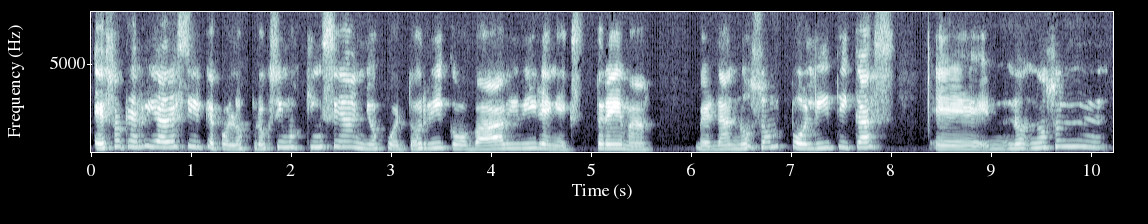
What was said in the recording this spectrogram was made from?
Eso querría decir que por los próximos 15 años Puerto Rico va a vivir en extrema, ¿verdad? No son políticas, eh, no, son,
